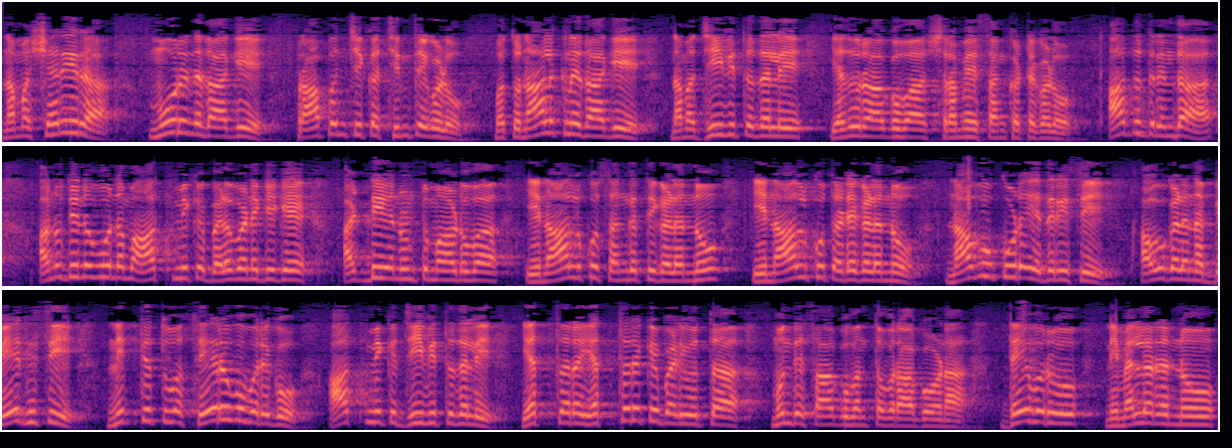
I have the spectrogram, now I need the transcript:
ನಮ್ಮ ಶರೀರ ಮೂರನೇದಾಗಿ ಪ್ರಾಪಂಚಿಕ ಚಿಂತೆಗಳು ಮತ್ತು ನಾಲ್ಕನೇದಾಗಿ ನಮ್ಮ ಜೀವಿತದಲ್ಲಿ ಎದುರಾಗುವ ಶ್ರಮೆ ಸಂಕಟಗಳು. ಆದುದರಿಂದ ಅನುದಿನವೂ ನಮ್ಮ ಆತ್ಮಿಕ ಬೆಳವಣಿಗೆಗೆ ಅಡ್ಡಿಯನ್ನುಂಟು ಮಾಡುವ ಈ ನಾಲ್ಕು ಸಂಗತಿಗಳನ್ನು, ಈ ನಾಲ್ಕು ತಡೆಗಳನ್ನು ನಾವು ಕೂಡ ಎದುರಿಸಿ, ಅವುಗಳನ್ನು ಭೇದಿಸಿ ನಿತ್ಯತ್ವ ಸೇರುವವರೆಗೂ ಆತ್ಮಿಕ ಜೀವಿತದಲ್ಲಿ ಎತ್ತರ ಎತ್ತರಕ್ಕೆ ಬೆಳೆಯುತ್ತಾ ಮುಂದೆ ಸಾಗುವಂತವರಾಗೋಣ. ದೇವರು ನಿಮ್ಮೆಲ್ಲರನ್ನೂ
